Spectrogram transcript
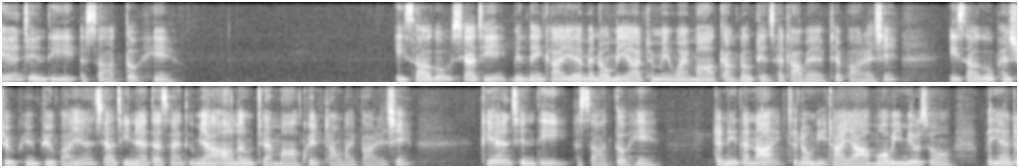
ယန်းကျင်သည် အစာတုတ်ဟင်းဤစာကိုဆရာကြီးမင်းသင်္ခါရဲ့မနောမယထမင်းဝိုင်းမှာကောက်နှုတ်တင်ဆက်တာပဲဖြစ်ပါတယ်ရှင်။ဤစာကိုဖတ်ရှုခွင့်ပြုပါရန်ဆရာကြီးနဲ့သက်ဆိုင်သူများအားလုံးတန်မှာခွင့်တောင်းလိုက်ပါတယ်ရှင်။ခရမ်းချင်းသည် အစာတုတ်ဟင်းတနေ့တ၌ကျွန်ုပ်နေထိုင်ရာမော်ဘီမြို့စွန်မယန်းတ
